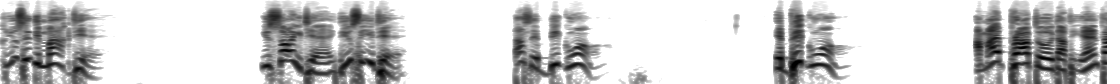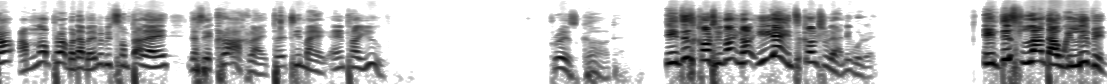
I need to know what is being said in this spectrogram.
Can you see the mark there? You saw it there. Do you see it there? That's a big one. A big one. Am I proud to that he enter? I'm not proud about that, but maybe sometimes eh, there's a crack, right? It might enter you. Praise God. In this country, not, not here in this country anywhere. in this land that we live in.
